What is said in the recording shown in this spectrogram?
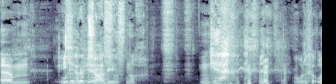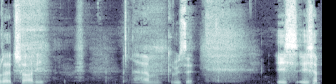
Ähm, Oder ich der Charlie. noch ja, oder, oder Charlie. Ähm, Grüße. Ich, ich habe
